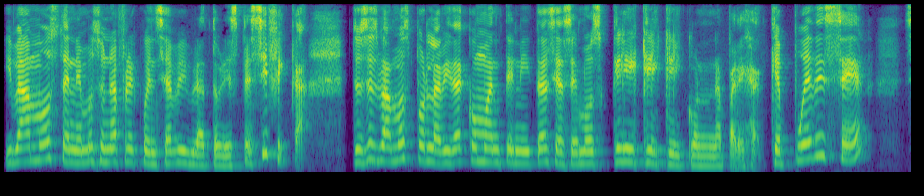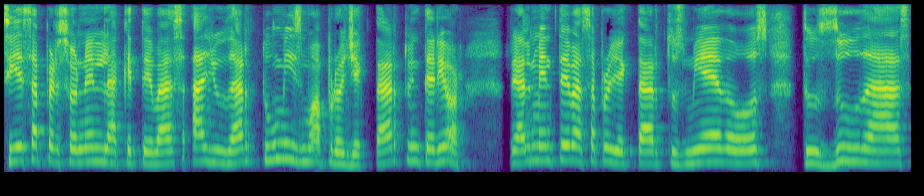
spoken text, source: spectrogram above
y vamos, tenemos una frecuencia vibratoria específica. Entonces, vamos por la vida como antenitas y hacemos clic, clic, clic con una pareja, que puede ser si esa persona en la que te vas a ayudar tú mismo a proyectar tu interior. Realmente vas a proyectar tus miedos, tus dudas,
